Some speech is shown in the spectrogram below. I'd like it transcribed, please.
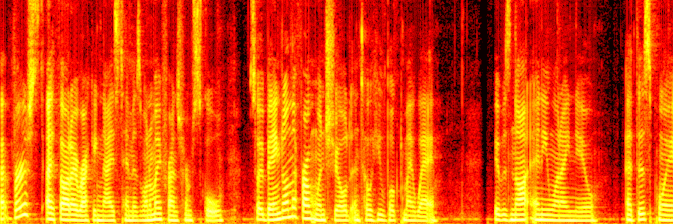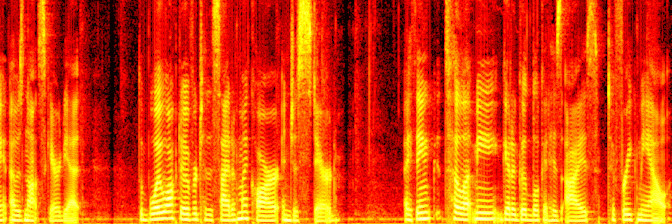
At first, I thought I recognized him as one of my friends from school, so I banged on the front windshield until he looked my way. It was not anyone I knew. At this point, I was not scared yet. The boy walked over to the side of my car and just stared. I think to let me get a good look at his eyes, to freak me out.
